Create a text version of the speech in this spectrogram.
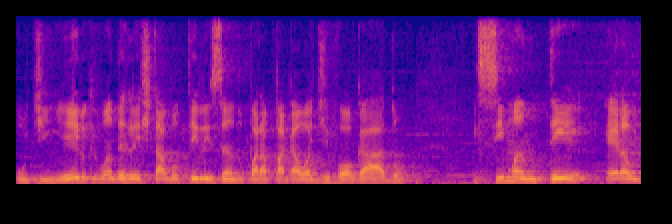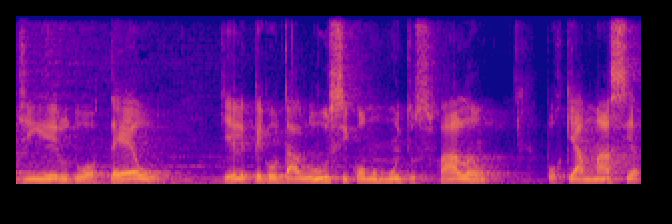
o dinheiro que Vanderlei estava utilizando para pagar o advogado e se manter era o dinheiro do hotel que ele pegou da Lucy, como muitos falam, porque a Márcia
